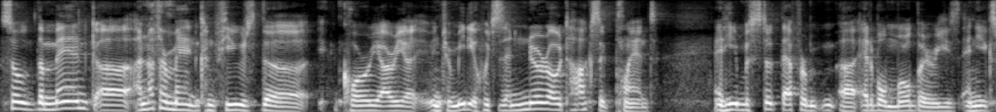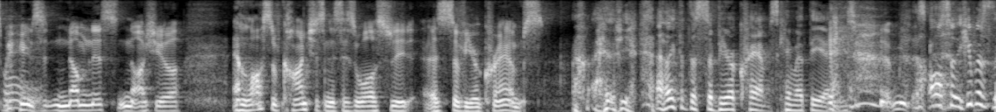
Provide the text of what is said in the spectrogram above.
So the man, uh, another man, confused the Coriaria intermedia, which is a neurotoxic plant, and he mistook that for uh, edible mulberries, and he experienced numbness, nausea, and loss of consciousness, as well as, as severe cramps. I like that the severe cramps came at the end. I mean, also, he was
